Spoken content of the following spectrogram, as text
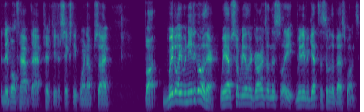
and they both have that 50 to 60 point upside. But we don't even need to go there. We have so many other guards on the slate. We didn't even get to some of the best ones.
